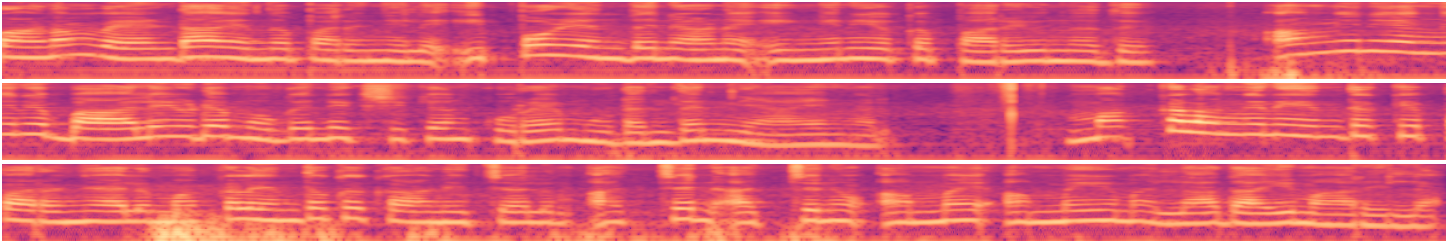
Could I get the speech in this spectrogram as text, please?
പണം വേണ്ട എന്ന് പറഞ്ഞില്ലേ? ഇപ്പോഴെന്തിനാണ് എങ്ങനെയൊക്കെ പറയുന്നത്? അങ്ങനെ അങ്ങനെ ബാലയുടെ മുഖം രക്ഷിക്കാൻ കുറേ മുടന്തൻ ന്യായങ്ങൾ. മക്കൾ അങ്ങനെ എന്തൊക്കെ പറഞ്ഞാലും മക്കൾ എന്തൊക്കെ കാണിച്ചാലും അച്ഛൻ അച്ഛനും അമ്മ അമ്മയും അല്ലാതായി മാറില്ല.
